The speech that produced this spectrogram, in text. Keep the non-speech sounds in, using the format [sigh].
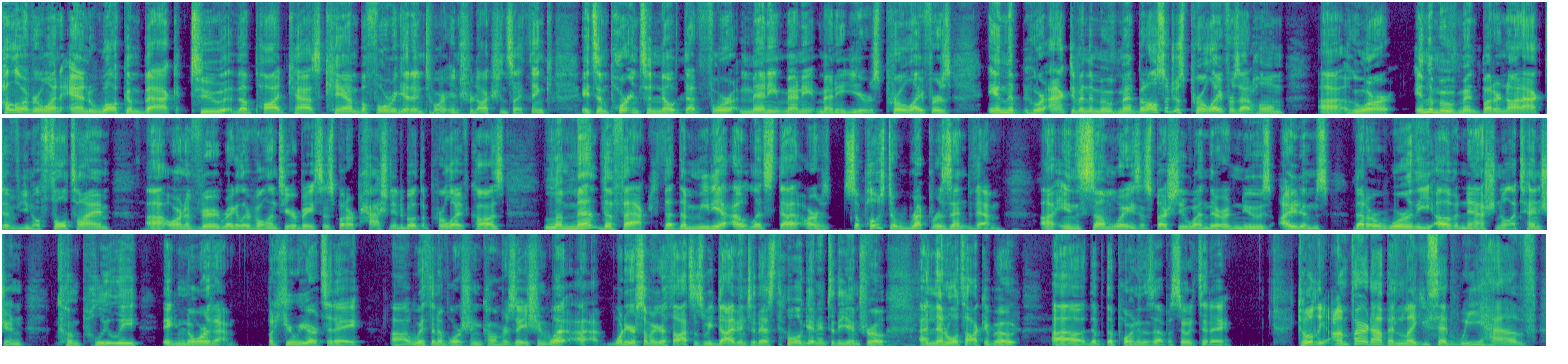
Hello, everyone, and welcome back to the podcast. Cam, before we get into our introductions, I think it's important to note that for many, many, many years, pro lifers in the who are active in the movement, but also just pro lifers at home uh, who are in the movement but are not active, you know, full time uh, or on a very regular volunteer basis, but are passionate about the pro life cause, lament the fact that the media outlets that are supposed to represent them uh, in some ways, especially when there are news items that are worthy of national attention, completely ignore them. But here we are today uh, with an abortion conversation. What uh, what are some of your thoughts as we dive into this? [laughs] Then we'll get into the intro, and then we'll talk about uh, the the point of this episode today. Totally, I'm fired up, and like you said, we have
